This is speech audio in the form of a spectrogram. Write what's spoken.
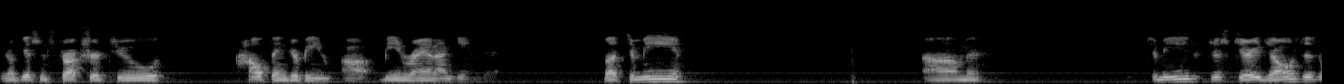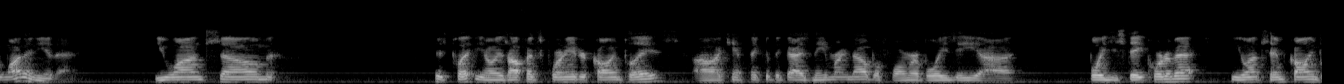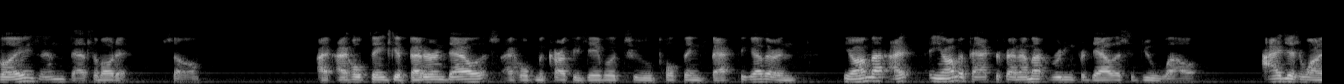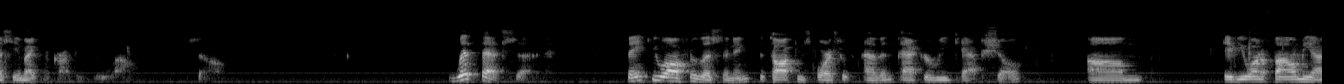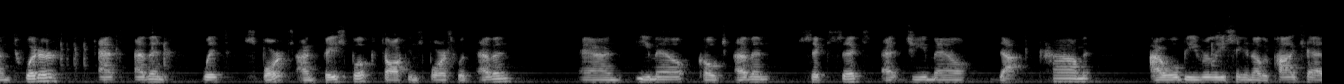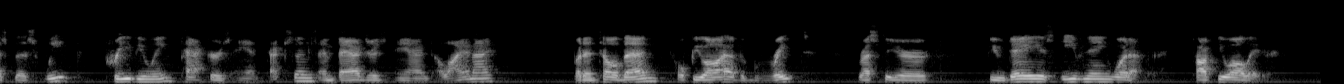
you know, give some structure to how things are being uh, being ran on game day. But to me, um, to me, just Jerry Jones doesn't want any of that. He wants um, his play, you know, his offensive coordinator calling plays. Uh, I can't think of the guy's name right now, but former Boise uh, Boise State quarterback. He wants him calling plays, and that's about it. So I, I hope things get better in Dallas. I hope McCarthy's able to pull things back together. And you know, I'm not, I, you know, I'm a Packer fan. I'm not rooting for Dallas to do well. I just want to see Mike McCarthy do well. So with that said, thank you all for listening to Talking Sports with Evan, Packer Recap Show. Um, if you want to follow me on Twitter, at Evan with Sports, on Facebook, Talking Sports with Evan, and email Coach Evan66 at gmail.com. I will be releasing another podcast this week previewing Packers and Texans and Badgers and Illini. But until then, hope you all have a great rest of your few days, evening, whatever. Talk to you all later.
